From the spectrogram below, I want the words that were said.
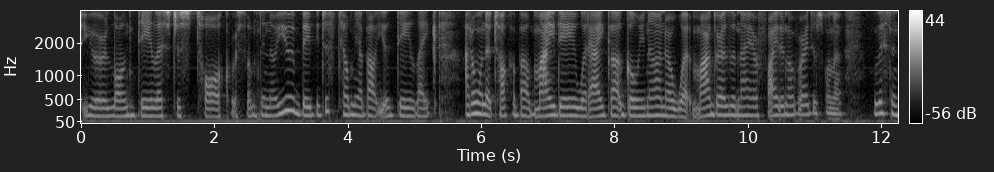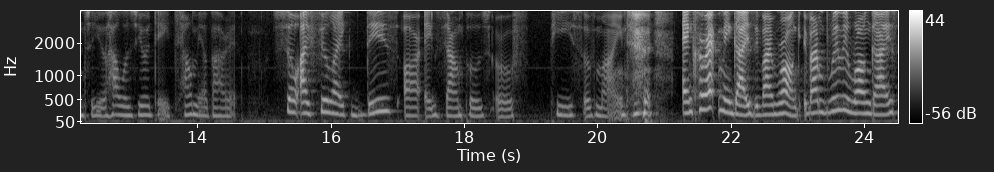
your long day let's just talk or something or you baby just tell me about your day like I don't want to talk about my day, what I got going on, or what my girls and I are fighting over. I just want to listen to you. How was your day? Tell me about it. So I feel like these are examples of peace of mind. and correct me, guys, if I'm wrong. If I'm really wrong, guys,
